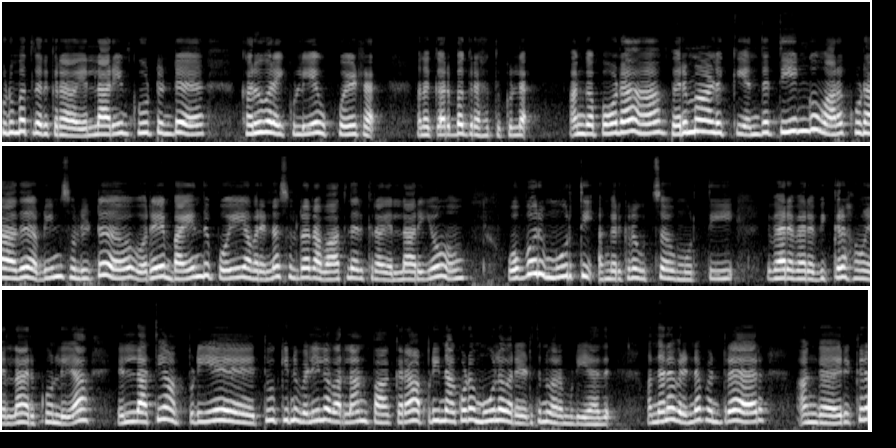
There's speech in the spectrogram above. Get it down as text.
குடும்பத்தில் இருக்கிற எல்லாரையும் கூட்டுண்டு கருவறைக்குள்ளேயே போயிடுறார். அந்த கர்ப்ப கிரகத்துக்குள்ளே. அங்கே போனால் பெருமாளுக்கு எந்த தீங்கும் வரக்கூடாது அப்படின்னு சொல்லிட்டு ஒரே பயந்து போய் அவர் என்ன சொல்கிறார் வாத்தில் இருக்கிற எல்லாரையும் ஒவ்வொரு மூர்த்தி அங்கே இருக்கிற உற்சவ மூர்த்தி வேறு வேறு விக்கிரகம் எல்லாம் இருக்கும் இல்லையா? எல்லாத்தையும் அப்படியே தூக்கின்னு வெளியில் வரலான்னு பார்க்குறா அப்படின்னா கூட மூலவரை எடுத்துன்னு வர முடியாது. அதனால் அவர் என்ன பண்ணுறார் அங்கே இருக்கிற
